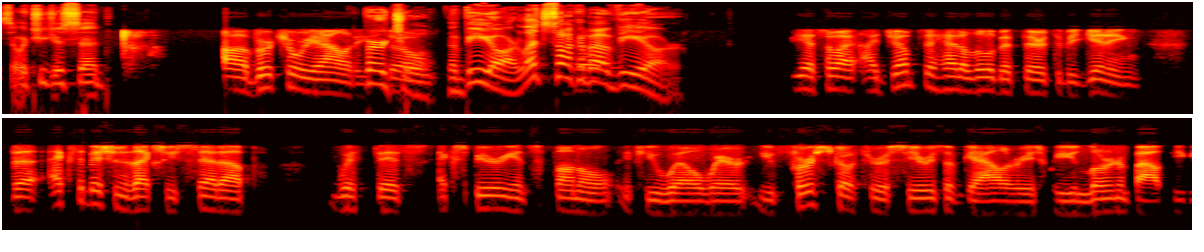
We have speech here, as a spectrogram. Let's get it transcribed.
Is that what you just said? Uh, virtual reality. Virtual, so, the VR. Let's talk uh, about VR. Yeah, so I, I jumped ahead a little bit there at the beginning. The exhibition is actually set up with this experience funnel, if you will, where you first go through a series of galleries where you learn about the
